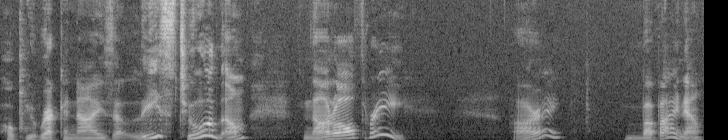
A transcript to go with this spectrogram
Hope you recognize at least two of them, not all three. Alright. Bye-bye now.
